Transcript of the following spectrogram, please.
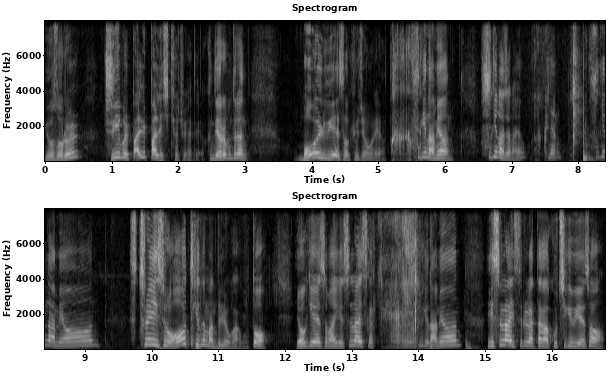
요소를 주입을 빨리빨리 시켜줘야 돼요. 근데 여러분들은 뭘 위해서 교정을 해요? 다 훅이 나면 훅이 나잖아요. 그냥 훅이 나면 스트레이트로 어떻게든 만들려고 하고 또 여기에서 만약에 슬라이스가 이렇게 나면 이 슬라이스를 갖다가 고치기 위해서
